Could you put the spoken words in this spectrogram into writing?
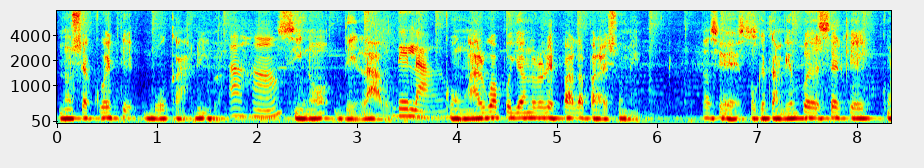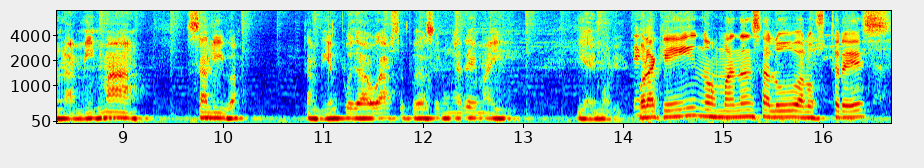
no se acueste boca arriba, Ajá. sino de lado, De lado. con algo apoyándole la espalda para eso mismo. Así Eh, es. Porque también puede ser que con la misma saliva también puede ahogarse, puede hacer un edema y, y ahí morir. Por aquí nos mandan saludos a los tres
